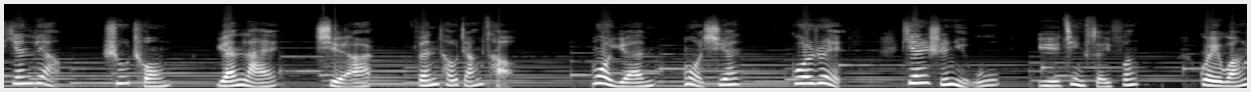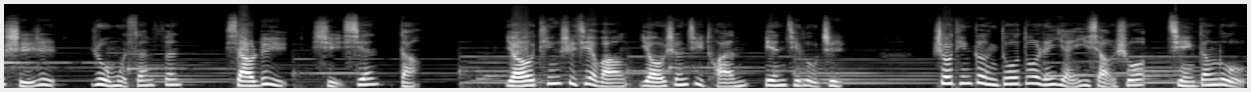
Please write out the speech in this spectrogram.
天亮、书虫、原来、雪儿、坟头长草、墨园、墨轩、郭瑞、天使女巫、雨静随风、鬼王十日、入木三分、小绿、许仙。由听世界网有声剧团编辑录制。收听更多多人演绎小说，请登录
